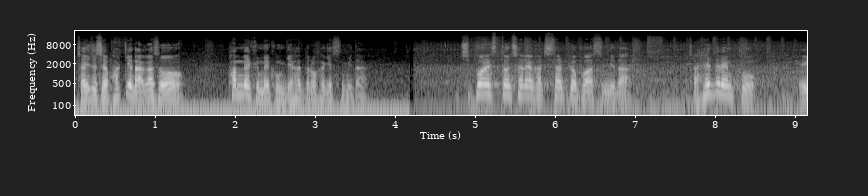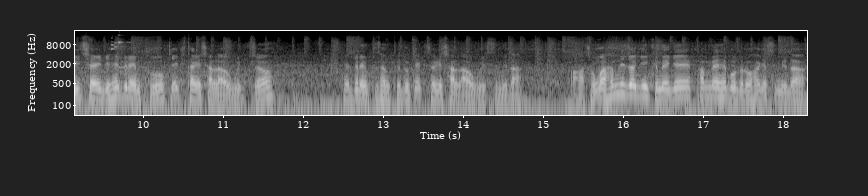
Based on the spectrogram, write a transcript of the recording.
자, 이제 제가 밖에 나가서 판매 금액 공개하도록 하겠습니다. 지퍼 렉스턴 차량 같이 살펴보았습니다. 자, 헤드램프, HID 헤드램프 깨끗하게 잘 나오고 있죠. 헤드램프 상태도 깨끗하게 잘 나오고 있습니다. 아, 정말 합리적인 금액에 판매해 보도록 하겠습니다.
